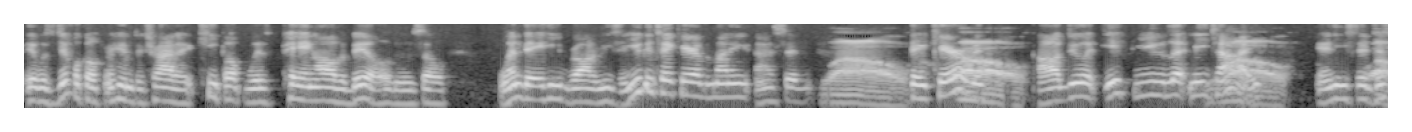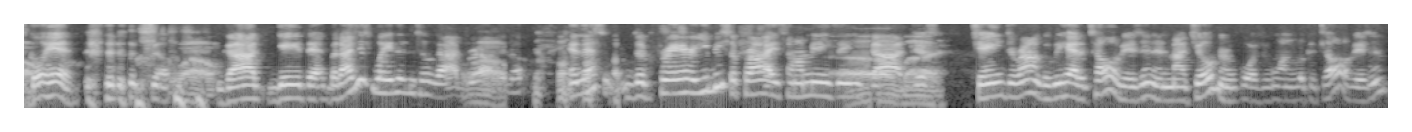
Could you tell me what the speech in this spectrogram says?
it was difficult for him to try to keep up with paying all the bills, and so. One day he brought him. He said, "You can take care of the money." I said, Wow. "Take care of it. I'll do it if you let me tithe." Wow. And he said, Wow. "Just go ahead." so Wow. God gave that, but I just waited until God brought Wow. it up. And that's the prayer. You'd be surprised how many things Oh, God my. just changed around because we had a television, and my children, of course, would want to look at television.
